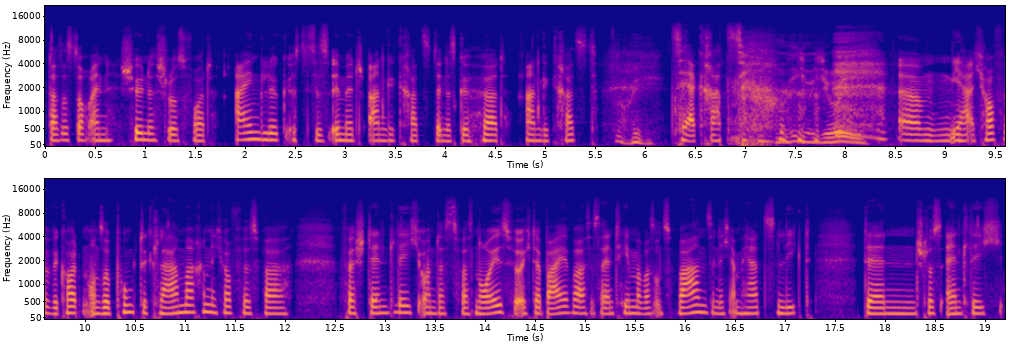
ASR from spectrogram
das ist doch ein schönes Schlusswort. Ein Glück ist dieses Image angekratzt, denn es gehört angekratzt, Ui. zerkratzt. ähm, ja, ich hoffe, wir konnten unsere Punkte klar machen. Ich hoffe, es war verständlich und dass was Neues für euch dabei war. Es ist ein Thema, was uns wahnsinnig am Herzen liegt, denn schlussendlich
